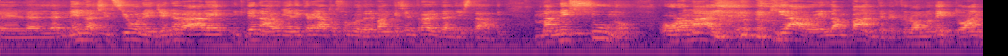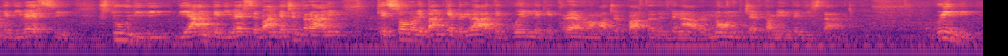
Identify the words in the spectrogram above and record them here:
eh, nell'accezione generale il denaro viene creato solo dalle banche centrali e dagli stati, ma nessuno, oramai è chiaro e lampante perché lo hanno detto anche diversi studi di, di anche diverse banche centrali, che sono le banche private quelle che creano la maggior parte del denaro e non certamente gli stati. Quindi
